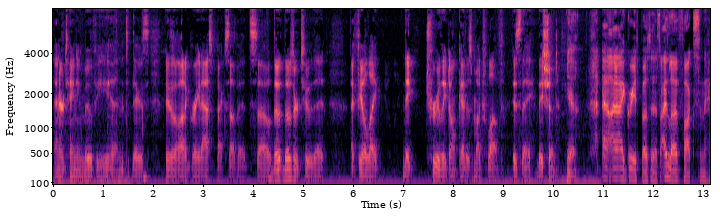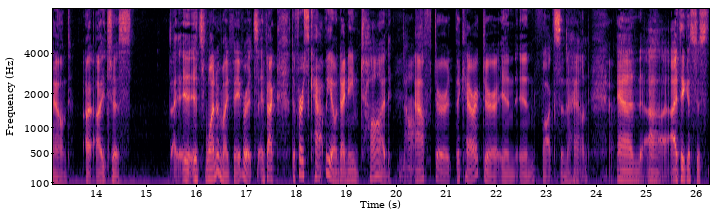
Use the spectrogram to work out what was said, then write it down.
entertaining movie, and there's there's a lot of great aspects of it. So th- those are two that I feel like they truly don't get as much love as they they should. Yeah, and I agree with both of those. I love Fox and the Hound. I, I just, I- it's one of my favorites. In fact, the first cat we owned, I named Todd Ah. after the character in in Fox and the Hound, and uh, I think it's just,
